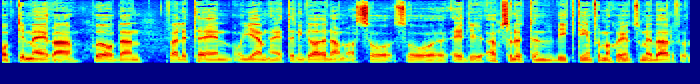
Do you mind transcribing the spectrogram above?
optimera skörden, kvaliteten och jämnheten i grödan så, så är det ju absolut en viktig information som är värdefull.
